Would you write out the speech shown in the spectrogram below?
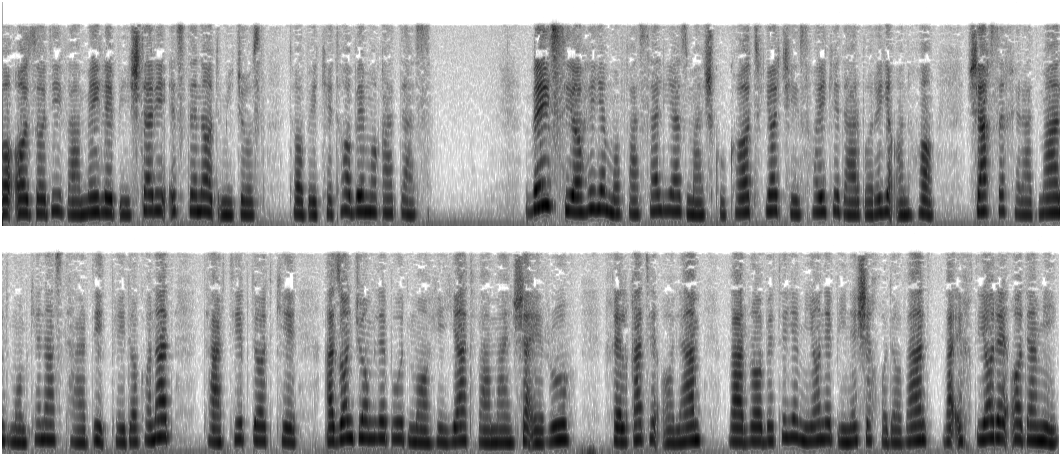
با آزادی و میل بیشتری استناد می جست تا به کتاب مقدس. وی سیاهه مفصلی از مشکوکات یا چیزهایی که درباره آنها شخص خردمند ممکن است تردید پیدا کند ترتیب داد که از آن جمله بود ماهیت و منشأ روح خلقت عالم و رابطه میان بینش خداوند و اختیار آدمی.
